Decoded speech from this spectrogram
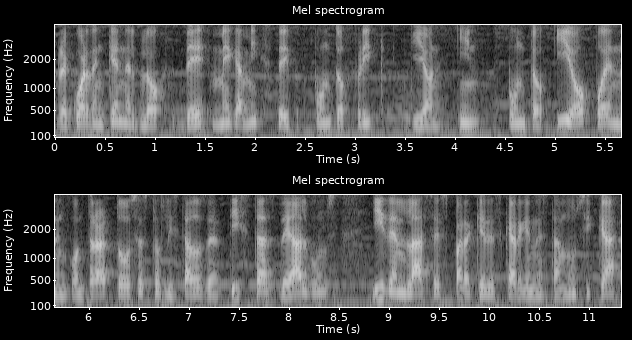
Recuerden que en el blog de megamixtape.freak-in .io pueden encontrar todos estos listados de artistas, de álbums y de enlaces para que descarguen esta música.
